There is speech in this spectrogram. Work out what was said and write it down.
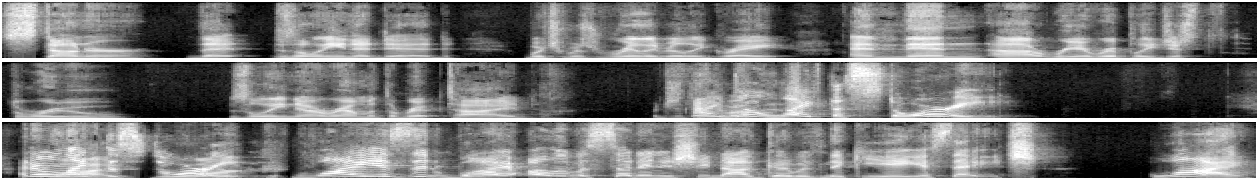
stunner that Zelina did, which was really, really great. And then uh, Rhea Ripley just threw Zelina around with the Riptide. What'd you think I don't like the story. I don't Why, like the story. Mark? Why is it? Why all of a sudden is she not good with Nikki Ash? Why?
